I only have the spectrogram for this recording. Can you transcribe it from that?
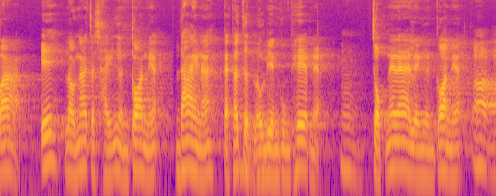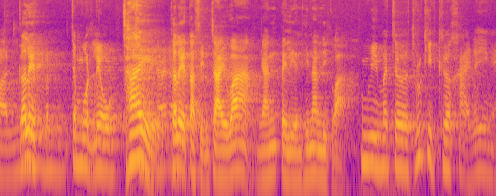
ว่า เอ๊ะ เราน่าจะใช้เงินก้อนเนี้ยได้นะ แต่ถ้าเกิดเราเรียนกรุงเทพเนี่ยอืมจบแน่ๆเลยเงินก้อนเนี้ยอ่าอ่าก็เลยมันจะหมดเร็ว ใช่ไหมก็เลยตัดสินใจว่างั้นไปเรียนที่นั่นดีกว่า คุณวีมาเจอธุรกิจเครือข่ายได้ยังไง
